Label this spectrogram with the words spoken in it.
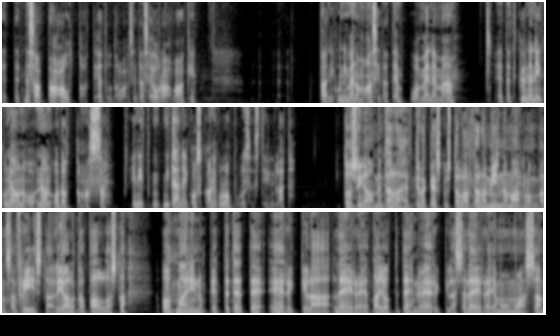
että, että ne saattaa auttaa tietyllä tavalla sitä seuraavaakin. Tai niin kuin nimenomaan sitä temppua menemään. Että, että kyllä ne, niin kuin ne, on, ne on odottamassa. Ei niitä, mitään ei koskaan niin kuin lopullisesti hylätä. Tosiaan me tällä hetkellä keskustellaan täällä Minna Marlon kanssa freestyle-jalkapallosta. Oot maininnutkin, että te teette Eerikkilää leirejä tai olette tehnyt Eerikkilässä leirejä muun muassa.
